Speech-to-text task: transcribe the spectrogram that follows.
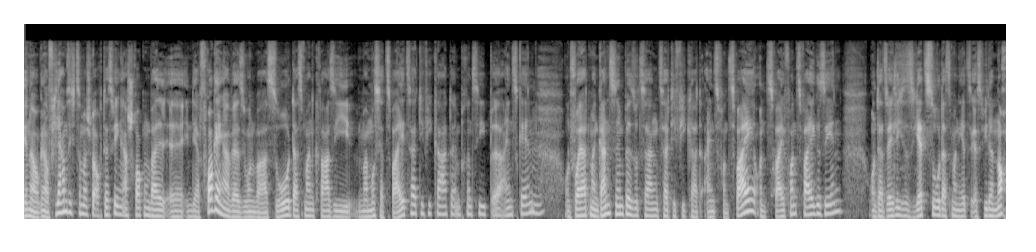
Genau, genau. Viele haben sich zum Beispiel auch deswegen erschrocken, weil äh, in der Vorgängerversion war es so, dass man quasi, man muss ja zwei Zertifikate im Prinzip äh, einscannen. Mhm. Und vorher hat man ganz simpel sozusagen Zertifikat 1 von 2 und 2 von 2 gesehen. Und tatsächlich ist es jetzt so, dass man jetzt erst wieder noch,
